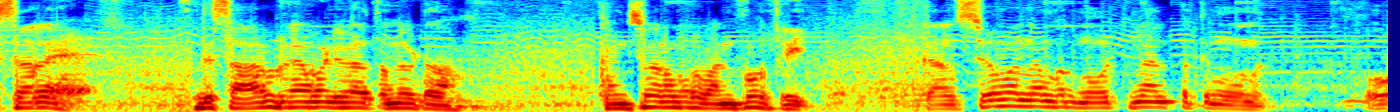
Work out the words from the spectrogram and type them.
സാറേ ഇത് സാറ് വിടാൻ വേണ്ടി വേറെ തന്നു വിട്ടതാണ് consumer number one four three consumer number നൂറ്റി നാൽപ്പത്തി മൂന്ന് ഓ.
